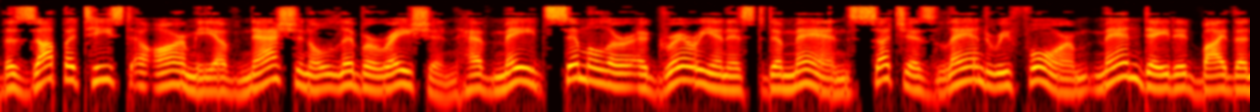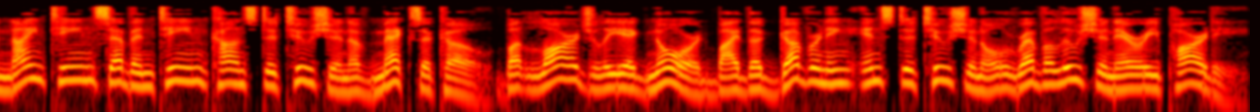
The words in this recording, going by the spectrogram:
The Zapatista Army of National Liberation have made similar agrarianist demands such as land reform mandated by the 1917 Constitution of Mexico but largely ignored by the governing Institutional Revolutionary Party.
